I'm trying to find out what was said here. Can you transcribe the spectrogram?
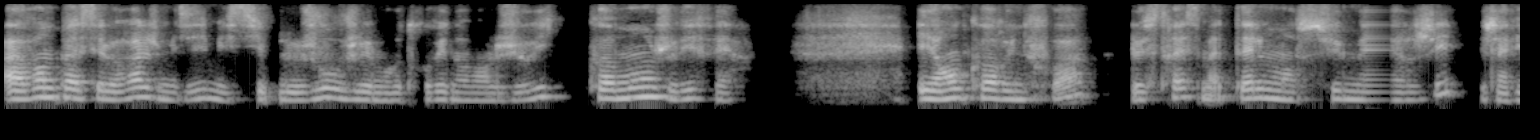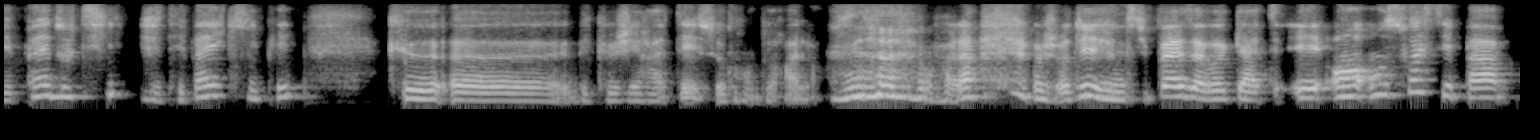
Avant de passer l'oral, je me disais, mais si, le jour où je vais me retrouver devant le jury, comment je vais faire? Et encore une fois, le stress m'a tellement submergée, j'avais pas d'outils, j'étais pas équipée, que, euh, que j'ai raté ce grand oral. voilà. Aujourd'hui, je ne suis pas avocate. Et en, soi, c'est pas,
